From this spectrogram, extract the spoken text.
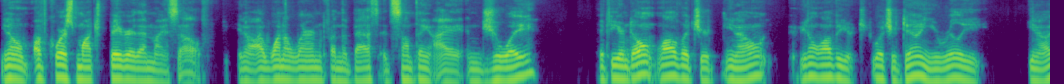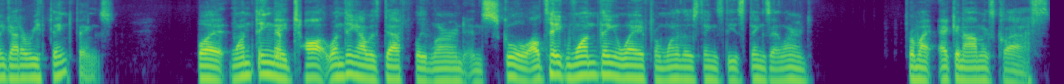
you know, of course, much bigger than myself. You know, I want to learn from the best. It's something I enjoy. If you don't love what you're, you know, if you don't love what you're doing, you really, you know, you got to rethink things. But one thing they taught, one thing I was definitely learned in school, I'll take one thing away from one of those things, these things I learned from my economics class.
